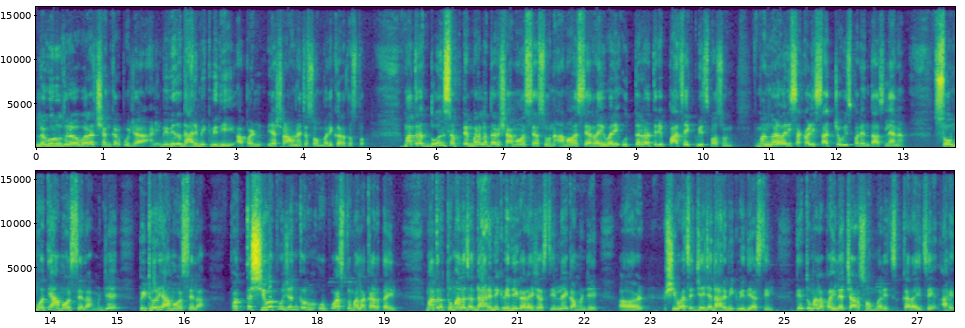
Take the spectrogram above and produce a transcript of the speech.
लघुरुद्र वरद शंकर पूजा आणि विविध धार्मिक विधी आपण या श्रावणाच्या सोमवारी करत असतो. मात्र दोन सप्टेंबरला दर्श अमावस्या असून अमावस्या रविवारी उत्तर रात्री पाच एकवीसपासून मंगळवारी सकाळी सात चोवीसपर्यंत असल्यानं सोमवती अमावस्येला म्हणजे पिठोरी अमावस्येला फक्त शिवपूजन करून उपवास तुम्हाला करता येईल. मात्र तुम्हाला जर धार्मिक विधी करायचे असतील नाही का? म्हणजे शिवाचे जे जे धार्मिक विधी असतील ते तुम्हाला पहिल्या चार सोमवारीच करायचे आहेत.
